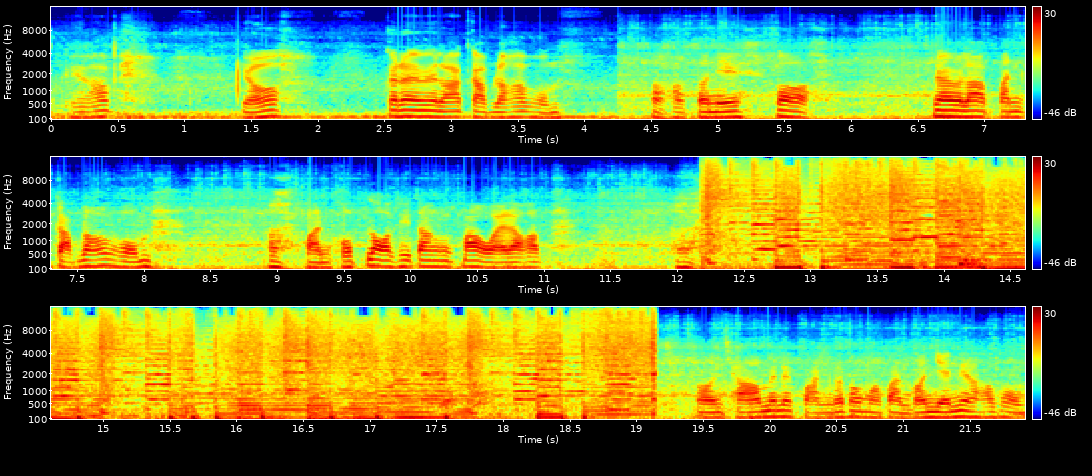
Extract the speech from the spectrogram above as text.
อเคครับ เดี๋ยวก็ได้เวลากลับแล้วครับผมอะครับ ตอนนี้ก็ได้เวลาปั่นกลับแล้วครับผม ปั่นครบรอบที่ตั้งเป้าไว้แล้วครับอตอนเช้าไม่ได้ปั่นก็ต้องมาปั่นตอนเย็นเนี่ยแหละครับผม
